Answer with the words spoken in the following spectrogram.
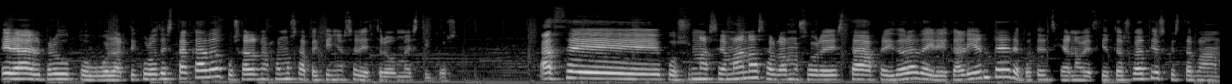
era el producto o el artículo destacado, pues ahora nos vamos a pequeños electrodomésticos. Hace pues unas semanas hablamos sobre esta freidora de aire caliente de potencia 900 vatios que estaba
